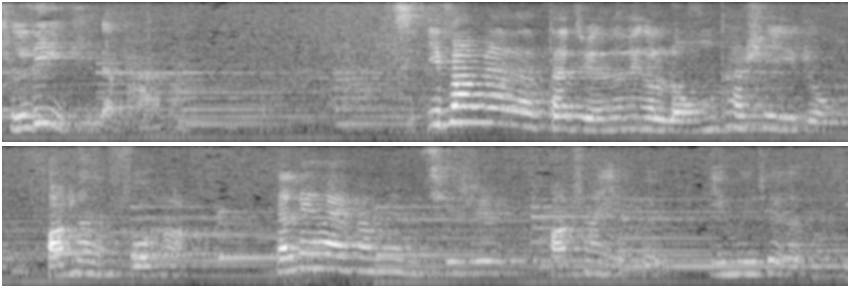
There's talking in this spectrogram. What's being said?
是立体的盘嘛。一方面呢，他觉得那个龙它是一种皇上的符号，但另外一方面呢，其实皇上也会因为这个东西。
